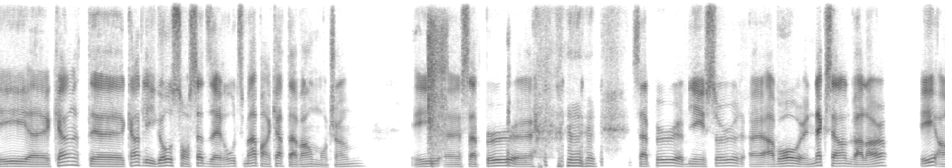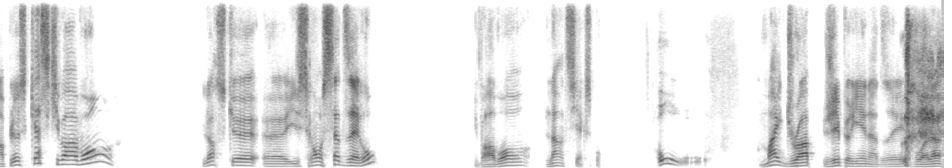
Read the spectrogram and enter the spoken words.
Et euh, quand, euh, quand les Eagles sont 7-0, tu mappes en carte à vendre, mon chum. Et euh, ça peut, ça peut bien sûr avoir une excellente valeur. Et en plus, qu'est-ce qu'il va avoir? Lorsque ils seront 7-0? Il va avoir l'anti-expo. Oh! Mic drop, j'ai plus rien à dire. Voilà.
